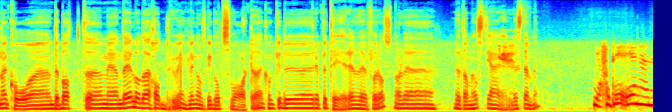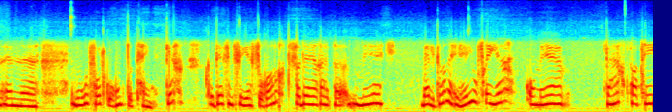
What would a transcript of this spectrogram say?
NRK-debatt eh, med en del, og der hadde du egentlig ganske godt svar til det. Kan ikke du repetere det for oss, når det, dette med å stjele stemmer? Ja, for det er en, en noe folk går rundt og tenker. Og det syns jeg er så rart. For det, vi velgerne er jo frie. Og vi, hvert parti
